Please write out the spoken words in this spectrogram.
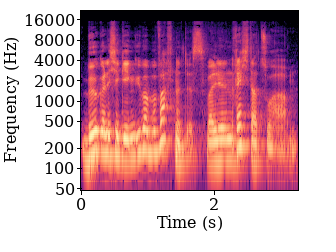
bürgerliche Gegenüber bewaffnet ist, weil die ein Recht dazu haben.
